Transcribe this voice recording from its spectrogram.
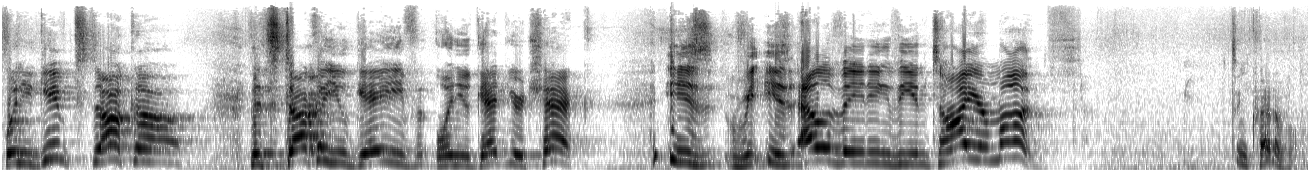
When you give tzedakah, the tzedakah you gave when you get your check is, is elevating the entire month. It's incredible.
